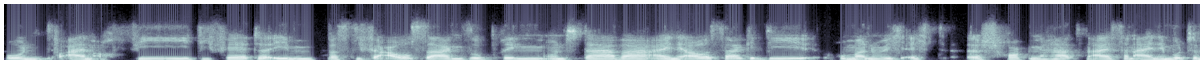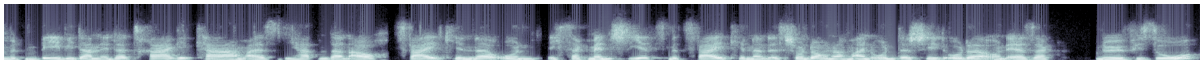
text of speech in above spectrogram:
Und vor allem auch, wie die Väter eben, was die für Aussagen so bringen. Und da war eine Aussage, die Roman mich echt erschrocken hat, als dann eine Mutter mit einem Baby dann in der Trage kam. Also die hatten dann auch zwei Kinder. Und ich sag, Mensch, jetzt mit zwei Kindern ist schon doch noch mal ein Unterschied, oder? Und er sagt, nö, wieso?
